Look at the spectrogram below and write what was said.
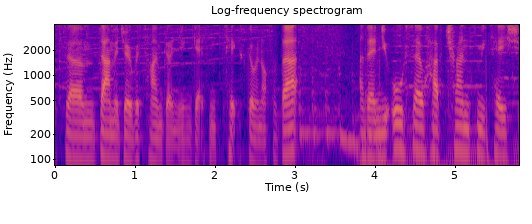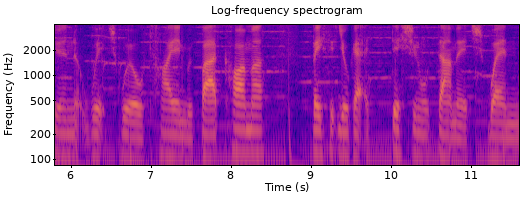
some damage over time going. You can get some ticks going off of that. And then you also have Transmutation, which will tie in with Bad Karma. Basically, you'll get additional damage when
